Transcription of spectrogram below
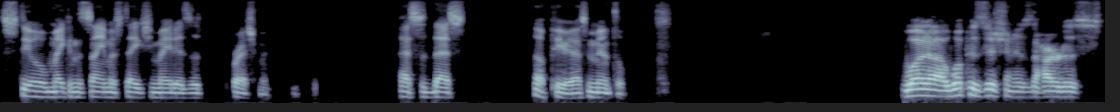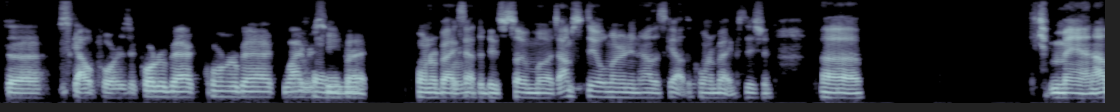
still making the same mistakes you made as a freshman. That's that's up here. That's mental. What uh what position is the hardest uh, scout for? Is it quarterback, cornerback, wide receiver? Cornerback. Cornerbacks Corner- have to do so much. I'm still learning how to scout the cornerback position. Uh, man, I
